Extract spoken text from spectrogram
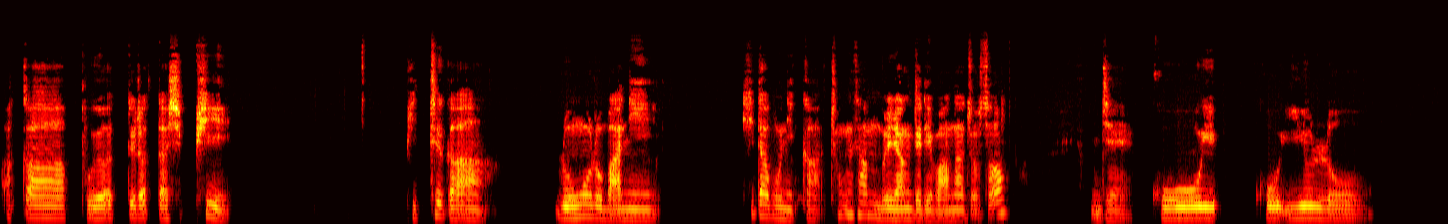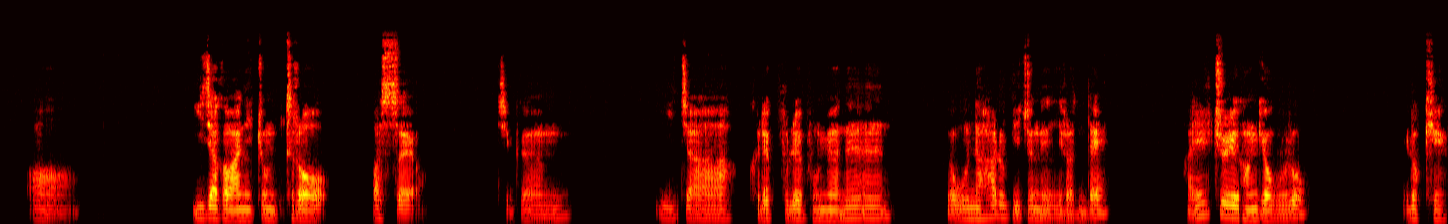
아까 보여드렸다시피 비트가 롱으로 많이 튀다 보니까 청산 물량들이 많아져서 이제 고, 고이율로 어, 이자가 많이 좀 들어왔어요. 지금 이자 그래프를 보면은 오늘 하루 기준은 이런데 한 일주일 간격으로 이렇게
